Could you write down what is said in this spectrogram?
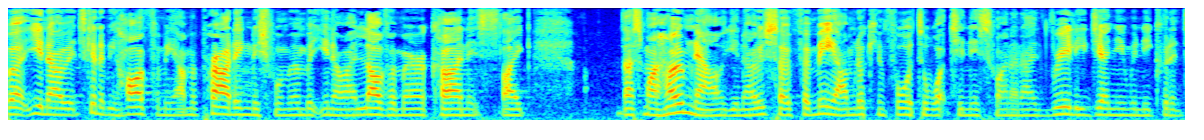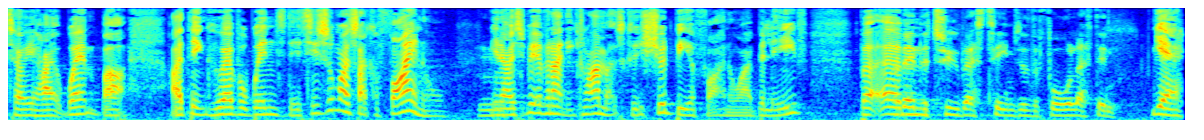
but you know, it's going to be hard for me. I'm a proud English woman, but you know, I love America, and it's like that's my home now, you know. So for me, I'm looking forward to watching this one, and I really genuinely couldn't tell you how it went, but I think whoever wins this, it's almost like a final. Mm. You know, it's a bit of an anticlimax because it should be a final, I believe. But um, they're the two best teams of the four left in. Yeah,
